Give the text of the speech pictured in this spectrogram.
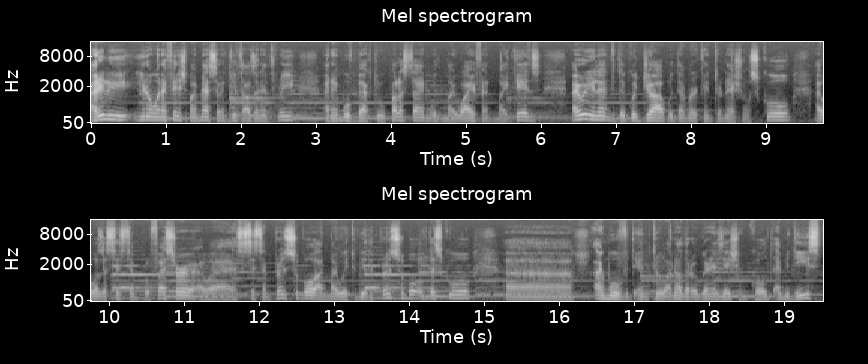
i really you know when i finished my master in 2003 and i moved back to palestine with my wife and my kids I really landed a good job with the American International School. I was assistant professor, I was assistant principal, on my way to be the principal of the school. Uh, I moved into another organization called AMIDEAST,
